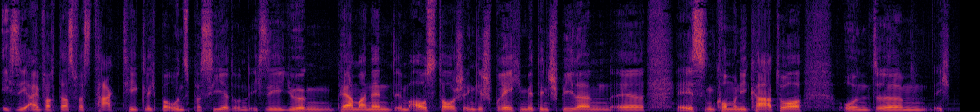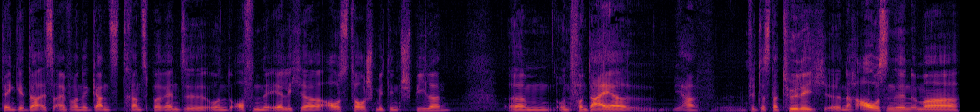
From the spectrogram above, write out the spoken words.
ich sehe einfach das, was tagtäglich bei uns passiert. Und ich sehe Jürgen permanent im Austausch, in Gesprächen mit den Spielern. Er, er ist ein Kommunikator. Und ähm, ich denke, da ist einfach eine ganz transparente und offene, ehrlicher Austausch mit den Spielern. Ähm, und von daher, ja, wird das natürlich äh, nach außen hin immer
